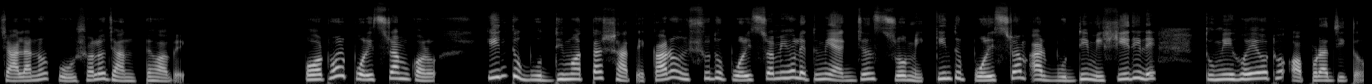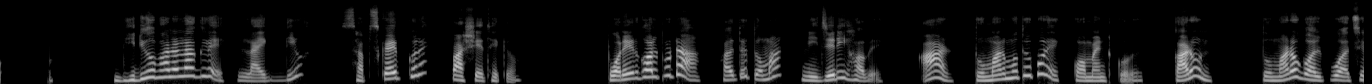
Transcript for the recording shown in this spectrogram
চালানোর কৌশলও জানতে হবে। কঠোর পরিশ্রম করো। কিন্তু বুদ্ধিমত্তার সাথে। কারণ শুধু পরিশ্রমী হলে তুমি একজন শ্রমিক, কিন্তু পরিশ্রম আর বুদ্ধি মিশিয়ে দিলে তুমি হয়ে ওঠো অপরাজিত। ভিডিও ভালো লাগলে লাইক দিও, সাবস্ক্রাইব করে পাশে থেকেও পরের গল্পটা হয়তো তোমার নিজেরই হবে, আর তোমার মতো করে কমেন্ট করো, কারণ তোমারও গল্প আছে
